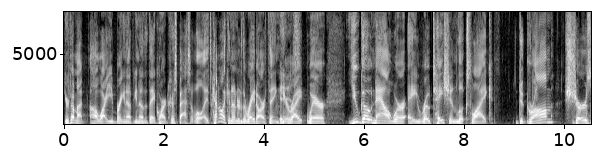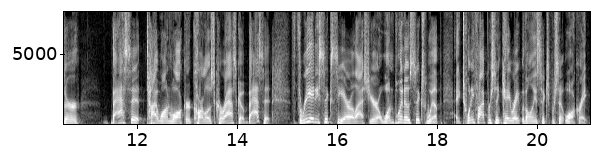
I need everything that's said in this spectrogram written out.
you're talking about oh, why are you bringing up you know that they acquired Chris Bassitt? Well, it's kind of like an under the radar thing here, right? Where you go now, where a rotation looks like Degrom, Scherzer, Bassitt, Taijuan Walker, Carlos Carrasco. Bassitt, 386 ERA last year, a 1.06 whip, a 25% K rate with only a 6% walk rate.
